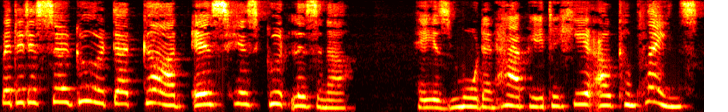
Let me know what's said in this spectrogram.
But it is so good that God is his good listener. He is more than happy to hear our complaints.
